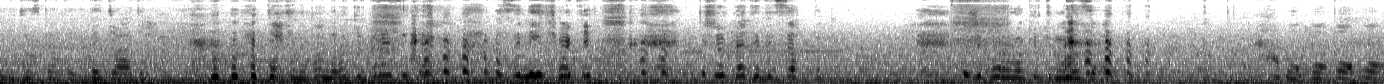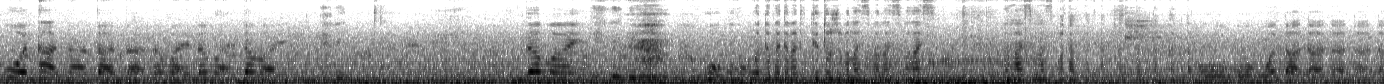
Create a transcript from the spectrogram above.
Я хотів сказати, де дядя. Дядя, напевно, років 30, а самій тьоті. Пішов п'ятий десяток. Уже пару років тому назад. О, о, о, о, о, да, да, да, да, давай, давай, давай. Давай. О, о, о, давай, давай, ты тоже вылазь, вылазь, вылазь. Вылазь, вылазь. О, так, так, так, так, так, так, так, так. О, о, о, да, да, да, да.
